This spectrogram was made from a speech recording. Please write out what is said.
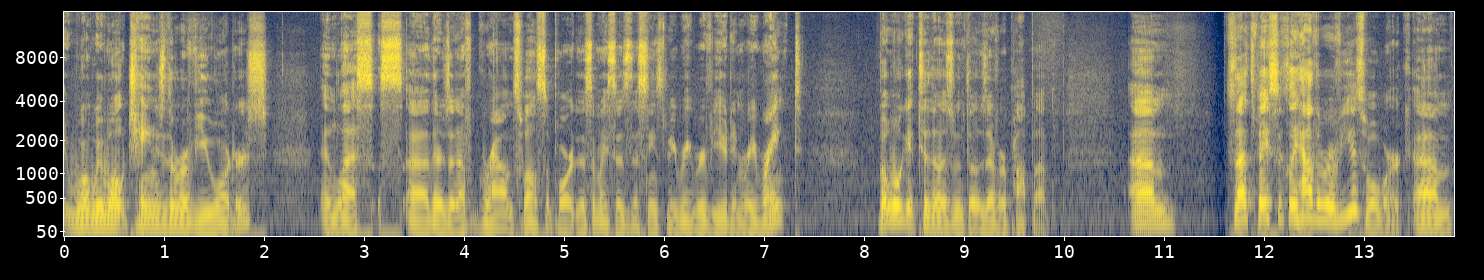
where we won't change the review orders unless uh, there's enough groundswell support that somebody says this needs to be re-reviewed and re-ranked. But we'll get to those when those ever pop up. Um, so that's basically how the reviews will work, um,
